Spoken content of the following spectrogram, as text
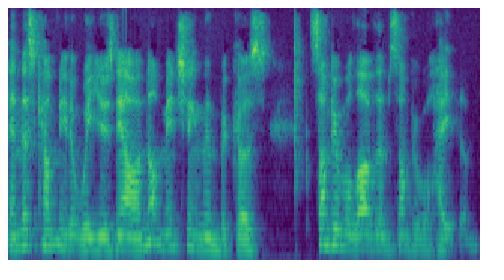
And this company that we use now, I'm not mentioning them because some people love them, some people hate them.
